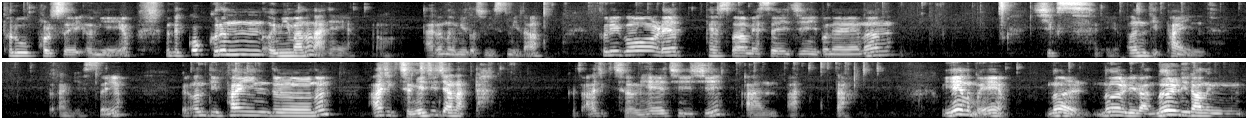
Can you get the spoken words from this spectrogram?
true, false의 의미예요. 근데 꼭 그런 의미만은 아니에요. 어, 다른 의미도 좀 있습니다. 그리고 let 해서 메시지 이번에는 6 undefined 라는 게 있어요. undefined는 아직 정해지지 않았다. 그래서 아직 정해지지 않았다. 얘는 뭐예요? 널, 널이라, 널이라는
